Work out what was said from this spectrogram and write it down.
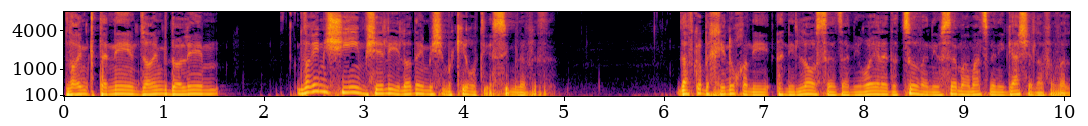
דברים קטנים, דברים גדולים, דברים אישיים שלי, לא יודע אם מי שמכיר אותי ישים לב לזה. דווקא בחינוך אני, אני לא עושה את זה, אני רואה ילד עצוב ואני עושה מאמץ וניגש אליו, אבל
